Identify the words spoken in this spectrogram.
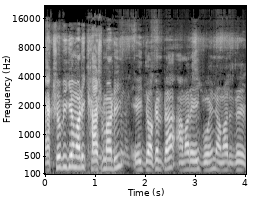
একশো বিঘে মাটি খাস মাটি। এই দখলটা আমার এই বোন, আমার যে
